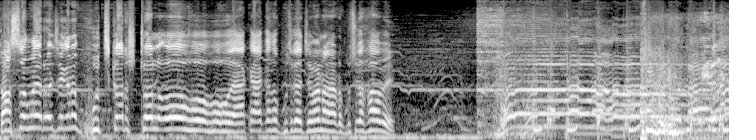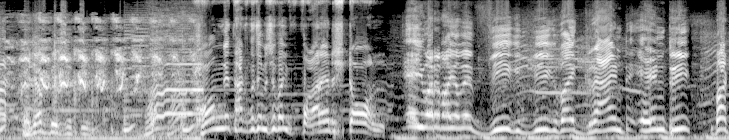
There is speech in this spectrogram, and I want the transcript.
তার সঙ্গে রয়েছে এখানে ফুচকার স্টল। ও হো হো হো, একা একা তো ফুচকা চেবে না? একটা ফুচকা খাওয়াবে সঙ্গে থাকতে চলেছে ভাই পানের স্টল। এইবারে ভাই হবে বিগ বিগ ভাই গ্র্যান্ড এন্ট্রি বাট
